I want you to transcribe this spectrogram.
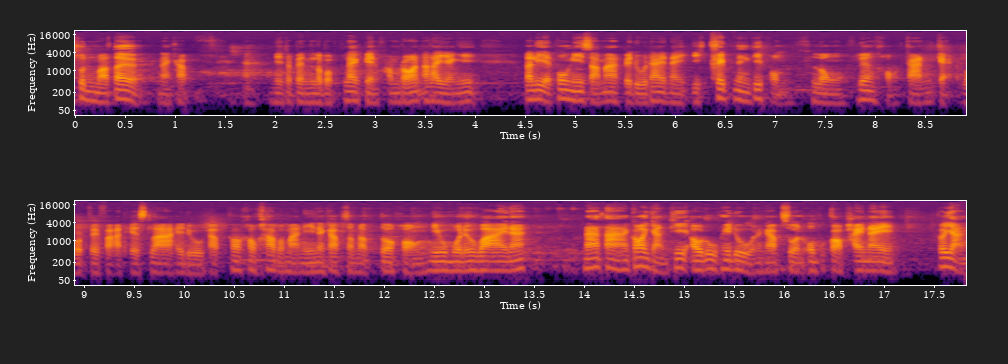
ทุนมอเตอร์นะครับอันนี่จะเป็นระบบแลกเปลี่ยนความร้อนอะไรอย่างนี้รายละเอียดพวกนี้สามารถไปดูได้ในอีกคลิปหนึ่งที่ผมลงเรื่องของการแกะรถไฟฟ้าเทสลาให้ดูครับ ก็คร่าวๆประมาณนี้นะครับสำหรับตัวของ New Model Y นะ หน้าตาก็อย่างที่เอารูปให้ดูนะครับ ส่วนองค์ประกอบภายในก็อย่าง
